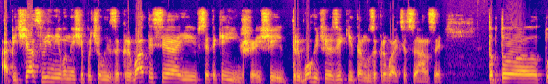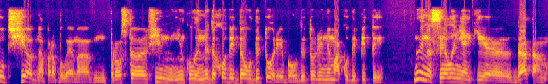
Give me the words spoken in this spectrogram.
А під час війни вони ще почали закриватися і все таке інше. І ще й тривоги, через які там закриваються сеанси. Тобто тут ще одна проблема. Просто фільм інколи не доходить до аудиторії, бо аудиторії нема куди піти. Ну і населення, яке да там.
